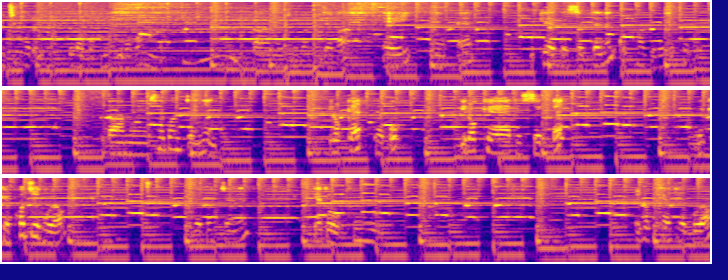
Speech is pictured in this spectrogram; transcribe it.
이 친구를 루트라고 루트라고 합니다. 그다음에 두 번째가 a, n, n 이렇게 됐을 때는 곱하기로 시켜고요. 그다음에 세 번째는 이렇게 되고 이렇게 됐을 때 이렇게 퍼지고요. 네 번째는 얘도 음, 이렇게 되고요.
